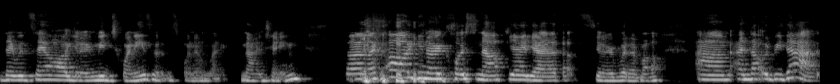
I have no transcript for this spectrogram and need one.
they would say, oh, you know, mid 20s. And at this point, I'm like 19. So I'm like, oh, you know, close enough. Yeah, yeah, that's, you know, whatever. Um, and that would be that.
